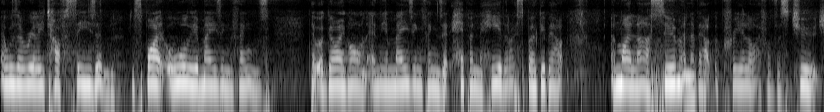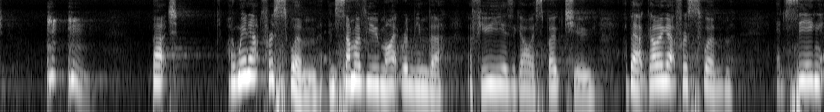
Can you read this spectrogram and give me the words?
It was a really tough season, despite all the amazing things that were going on and the amazing things that happened here that I spoke about in my last sermon about the prayer life of this church. but I went out for a swim, and some of you might remember a few years ago, I spoke to you about going out for a swim and seeing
